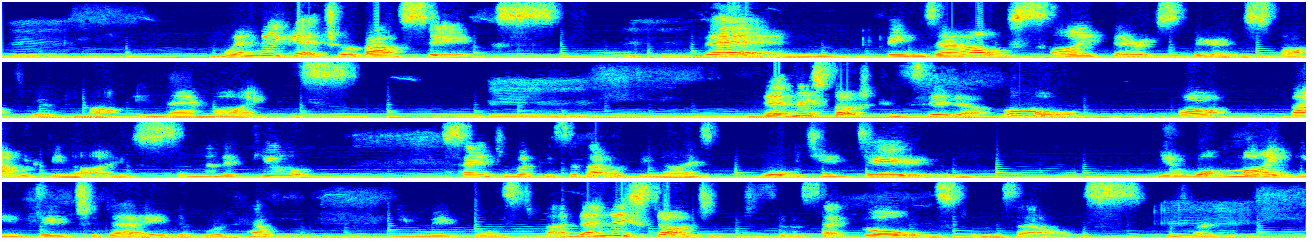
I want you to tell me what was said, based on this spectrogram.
hmm. when they get to about six, mm-hmm. then things outside their experience start to open up in their minds then they start to consider, oh, well, that would be nice. And then if you're saying to them, okay, so that would be nice, what would you do? You know, what might you do today that would help you move towards to that? And then they start to, to sort of set goals for themselves. So-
